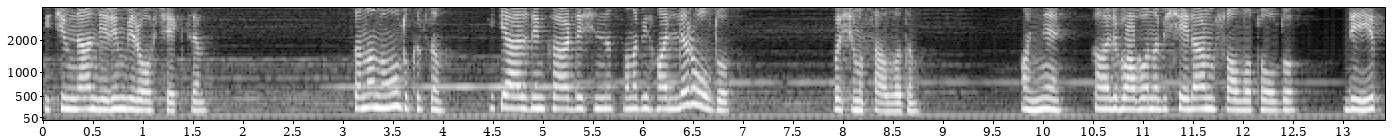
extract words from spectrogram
İçimden derin bir oh çektim. Sana ne oldu kızım? Bir geldin kardeşinle sana bir haller oldu. Başımı salladım. Anne galiba bana bir şeyler musallat oldu deyip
